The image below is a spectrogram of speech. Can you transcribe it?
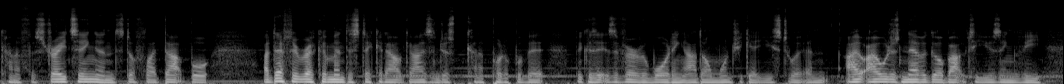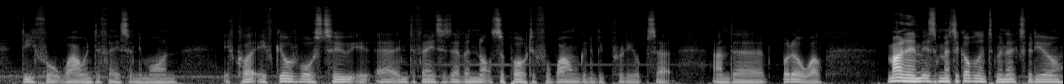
kind of frustrating and stuff like that. But I definitely recommend to stick it out, guys, and just kind of put up with it because it is a very rewarding add-on once you get used to it. And I, I will just never go back to using the default WoW interface anymore. And if if Guild Wars 2 uh, interface is ever not supported for WoW, I'm going to be pretty upset. And uh, but oh well. My name is Metagoblin. To my next video.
